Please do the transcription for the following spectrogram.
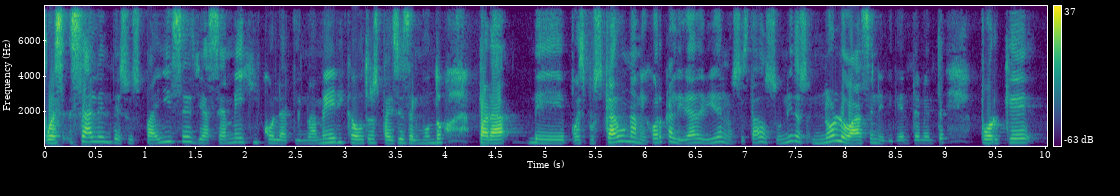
pues salen de sus países, ya sea México, Latinoamérica, otros países del mundo, para eh, pues buscar una mejor calidad de vida en los Estados Unidos. No lo hacen evidentemente porque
